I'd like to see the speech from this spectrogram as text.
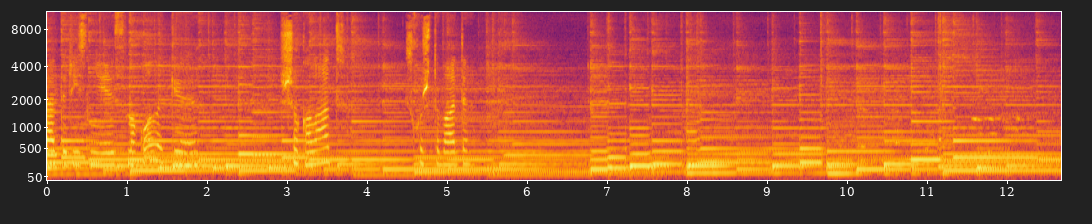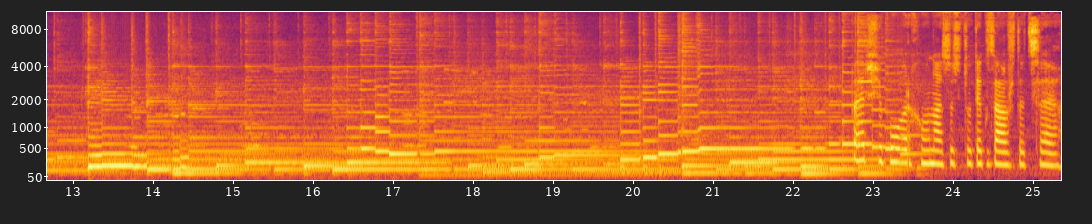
Взяти різні смаколики, шоколад, скуштувати. Перші поверхи у нас ось тут, як завжди, це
